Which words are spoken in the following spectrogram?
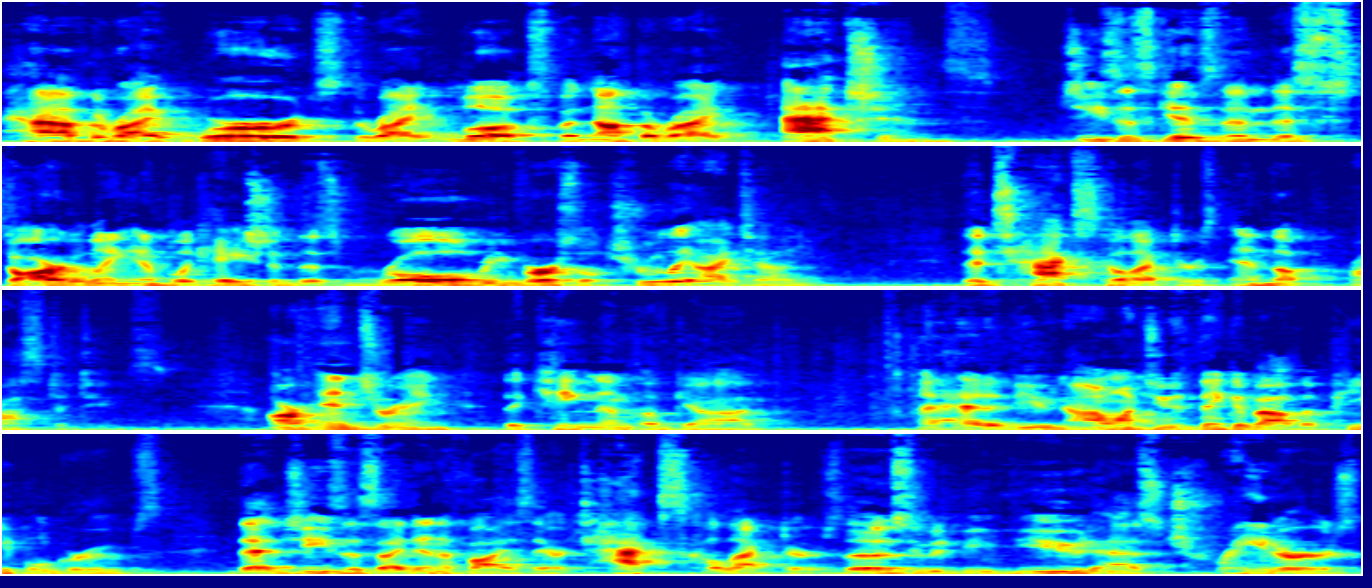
have the right words, the right looks, but not the right actions, Jesus gives them this startling implication, this role reversal. Truly, I tell you, the tax collectors and the prostitutes are entering the kingdom of God ahead of you. Now, I want you to think about the people groups that Jesus identifies there tax collectors, those who would be viewed as traitors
